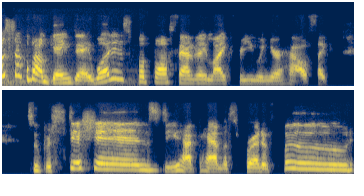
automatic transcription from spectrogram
Let's talk about game day. What is football Saturday like for you in your house? Like superstitions? Do you have to have a spread of food?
